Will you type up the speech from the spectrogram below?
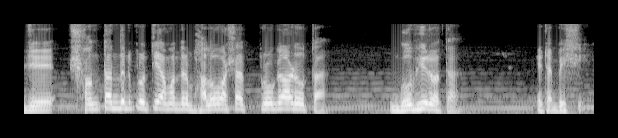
যে সন্তানদের প্রতি আমাদের ভালোবাসার প্রগাঢ়তা, গভীরতা এটা বেশি।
